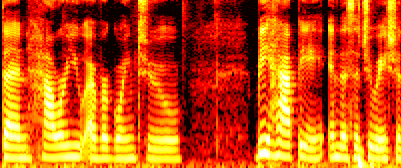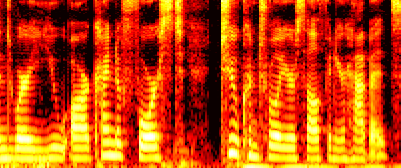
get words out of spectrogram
then how are you ever going to be happy in the situations where you are kind of forced to control yourself and your habits.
